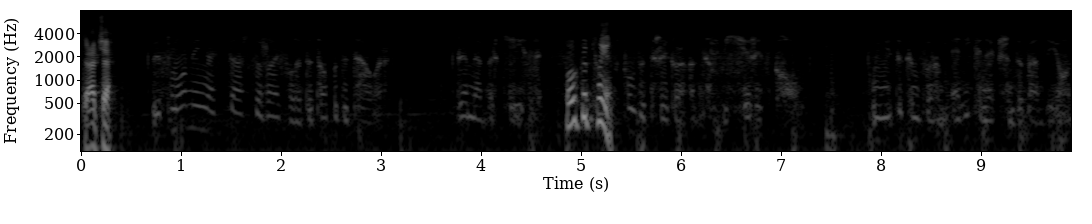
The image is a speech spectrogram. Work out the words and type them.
Gotcha. This morning I stashed the rifle at the top of the tower. Remember, Case. Oh, good plan. Don't pull the trigger until we hear his call. We need to confirm any connection to Pantheon.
